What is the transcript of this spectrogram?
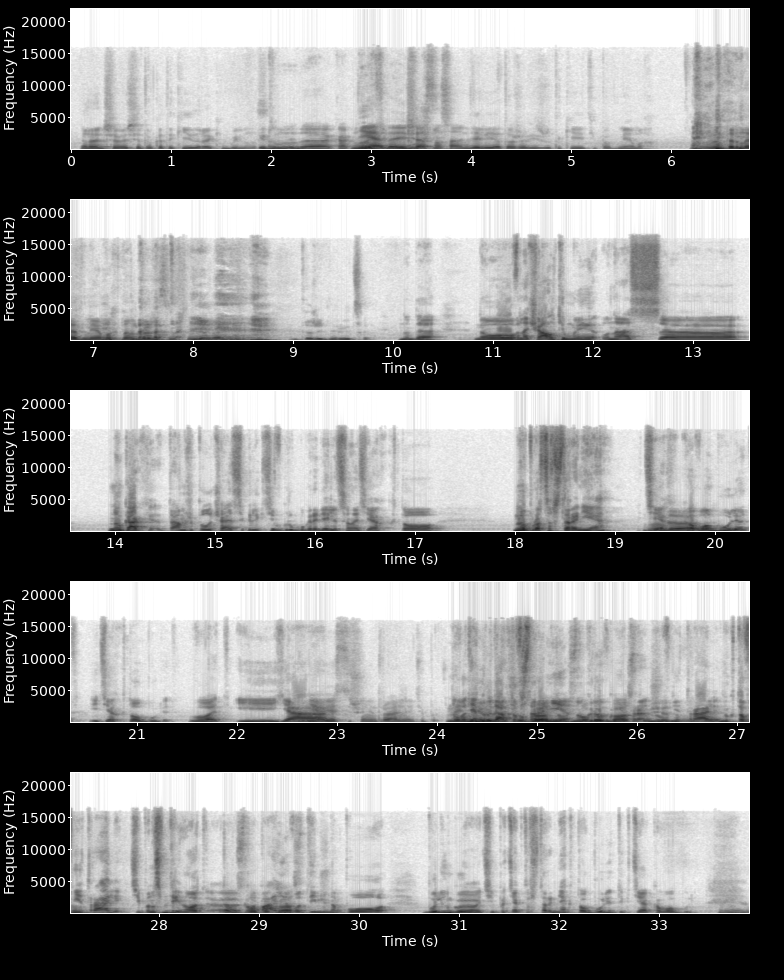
Раньше вообще только такие драки были, на самом Ну деле. да, как. Не, да и сейчас на самом деле я тоже вижу такие типа в мемах. В интернет-мемах там тоже смешные драки. тоже дерутся. Ну да. Но в началке мы у нас, э, ну как, там же получается коллектив, грубо говоря, делится на тех, кто, ну просто в стороне, Ну тех, да, кого да. булят, и тех, кто булит. Вот. И я... Не, есть еще нейтральные, типа. Ну вот я говорю, да, кто в стороне, ну, говорю, грубо, нейтра- ну, в нейтрале, ну кто в нейтрале, типа, ну смотри, ну вот э, Там глобально каст вот именно по буллингу, типа, те, кто в стороне, кто булит и те, кого булит.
